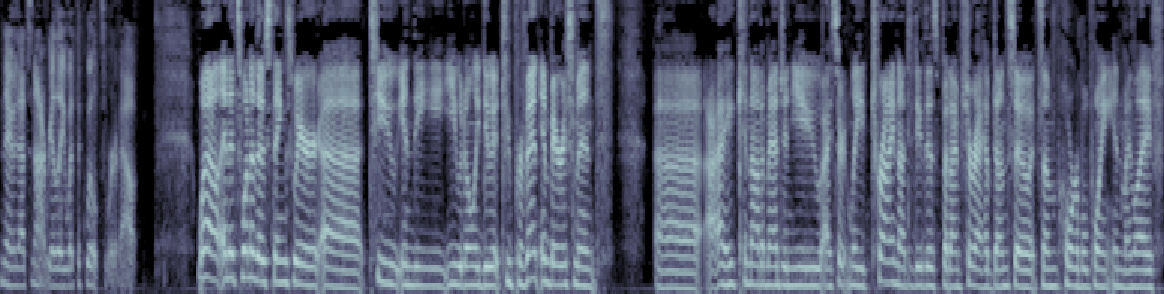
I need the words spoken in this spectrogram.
no, that's not really what the quilts were about. Well, and it's one of those things where, uh, to, in the, you would only do it to prevent embarrassment. Uh, I cannot imagine you, I certainly try not to do this, but I'm sure I have done so at some horrible point in my life.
